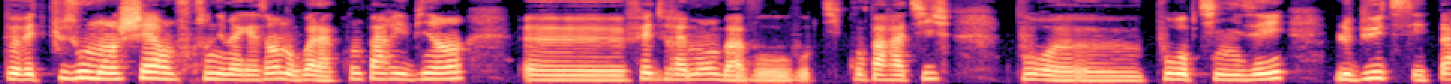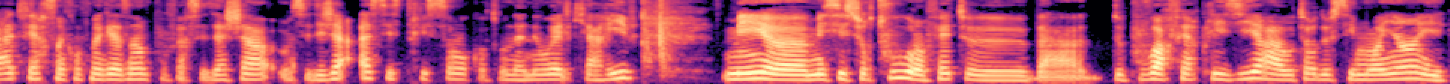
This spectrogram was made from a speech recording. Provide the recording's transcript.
peuvent être plus ou moins chers en fonction des magasins. Donc voilà, comparez bien, euh, faites vraiment bah, vos, petits comparatifs pour, euh, pour optimiser. Le but, c'est pas de faire 50 magasins pour faire ses achats. C'est déjà assez stressant quand on a Noël qui arrive. Mais, euh, mais c'est surtout en fait bah, de pouvoir faire plaisir à hauteur de ses moyens et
